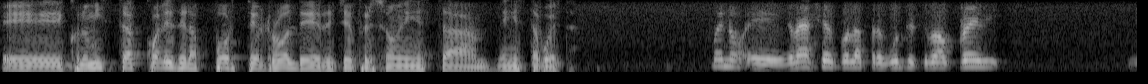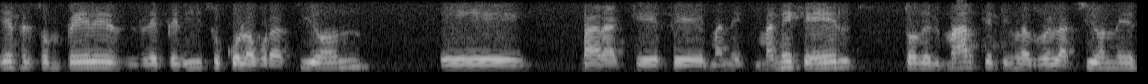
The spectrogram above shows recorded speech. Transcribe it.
economista, ¿cuál es el aporte, el rol de, Jefferson en esta, en esta vuelta? Bueno, gracias por la pregunta, estimado Freddy. Jefferson Pérez le pedí su colaboración eh, para que se maneje él todo el marketing, las relaciones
